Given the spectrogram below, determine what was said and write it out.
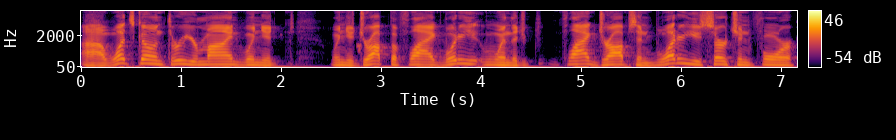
Uh, what's going through your mind when you when you drop the flag? What do you when the flag drops, and what are you searching for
